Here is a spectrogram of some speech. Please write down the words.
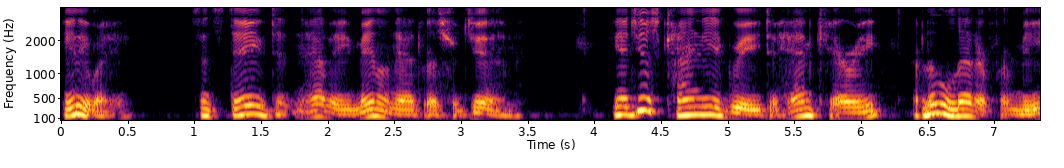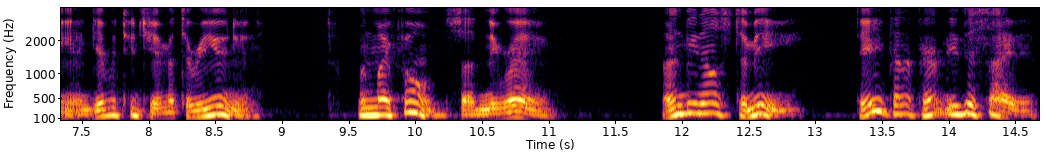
Anyway, since Dave didn't have a mailing address for Jim, he had just kindly agreed to hand carry a little letter from me and give it to Jim at the reunion, when my phone suddenly rang. Unbeknownst to me, Dave had apparently decided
